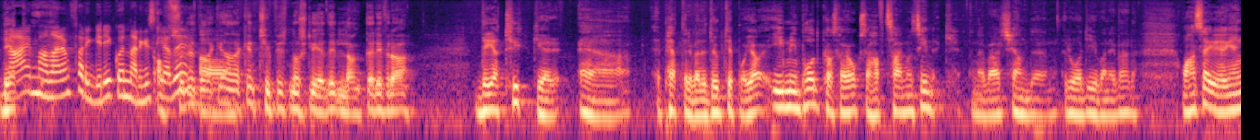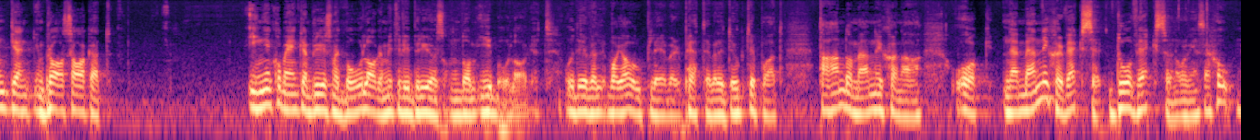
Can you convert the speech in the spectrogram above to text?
Nei, men han er en fargerik og energisk leder. Absolutt. Han ikke, han ikke en typisk norsk leder. Langt derifra. Det jag tycker eh, Petter är väldigt duktig på. Jag, I min podcast har jag också haft Simon Sinek, den här världskände rådgivaren i världen. Och han säger egentligen en bra sak att ingen kommer egentligen bry sig om ett bolag om inte vi bryr oss om dem i bolaget. Och det är väl vad jag upplever Petter är väldigt duktig på. Att ta hand om människorna. Och när människor växer, då växer en organisation.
